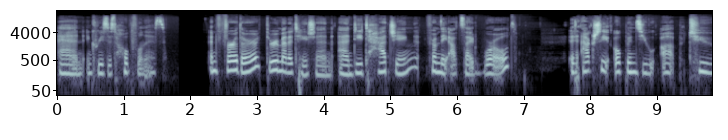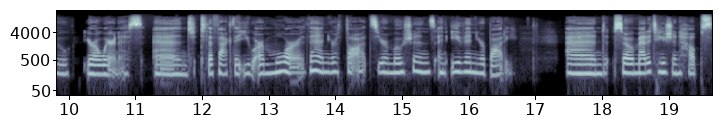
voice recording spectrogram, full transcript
and increases hopefulness. And further, through meditation and detaching from the outside world, it actually opens you up to your awareness and to the fact that you are more than your thoughts, your emotions, and even your body. And so meditation helps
